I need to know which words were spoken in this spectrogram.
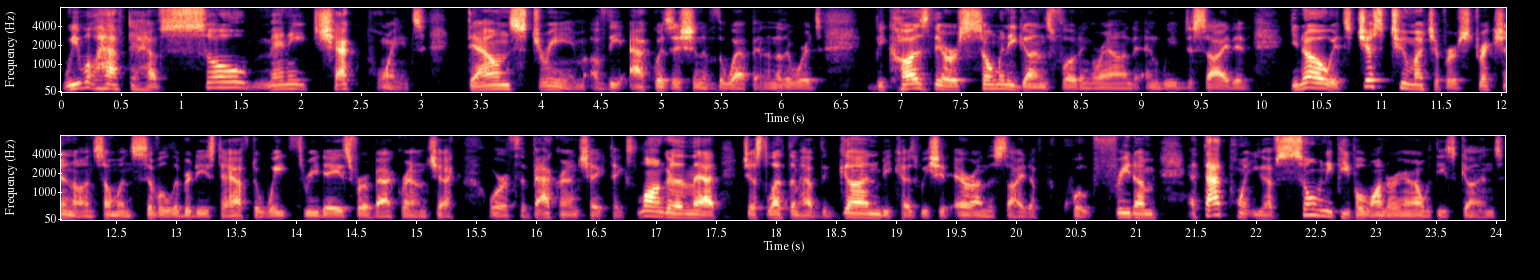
we will have to have so many checkpoints downstream of the acquisition of the weapon. In other words, because there are so many guns floating around, and we've decided, you know, it's just too much of a restriction on someone's civil liberties to have to wait three days for a background check. Or if the background check takes longer than that, just let them have the gun because we should err on the side of, quote, freedom. At that point, you have so many people wandering around with these guns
